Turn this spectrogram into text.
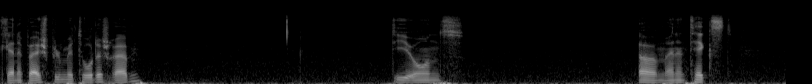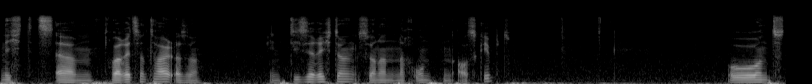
kleine Beispielmethode schreiben, die uns ähm, einen Text nicht ähm, horizontal, also in diese Richtung, sondern nach unten ausgibt. Und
